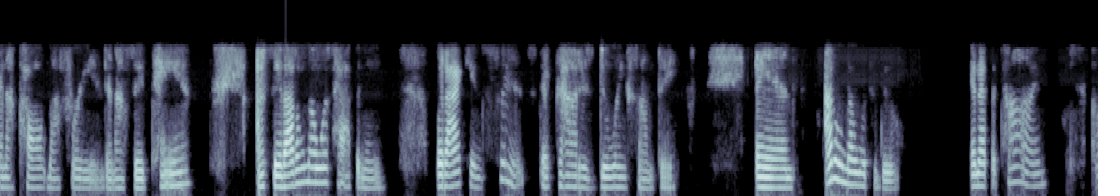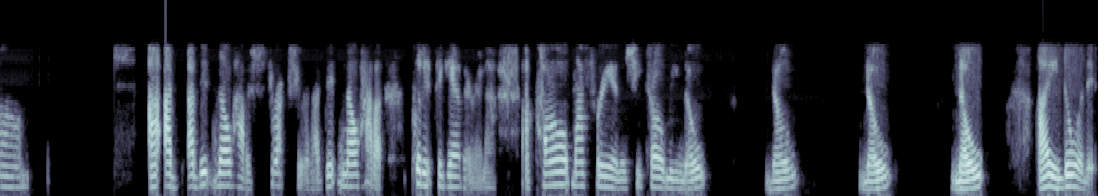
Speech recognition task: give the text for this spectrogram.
And I called my friend and I said, Tan, I said, I don't know what's happening, but I can sense that God is doing something. And I don't know what to do. And at the time, um, I, I I didn't know how to structure it. I didn't know how to put it together. And I, I called my friend and she told me, no, no, no, no, I ain't doing it.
